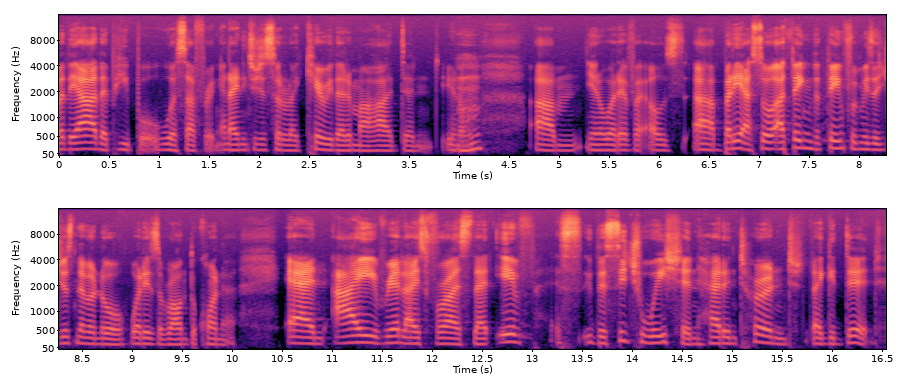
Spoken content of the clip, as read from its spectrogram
but there are other people who are suffering, and I need to just sort of like carry that in my heart, and you know, Mm-hmm. um, you know, whatever else. Uh, but yeah, so I think the thing for me is I just never know what is around the corner, and I realized for us that if the situation hadn't turned like it did,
